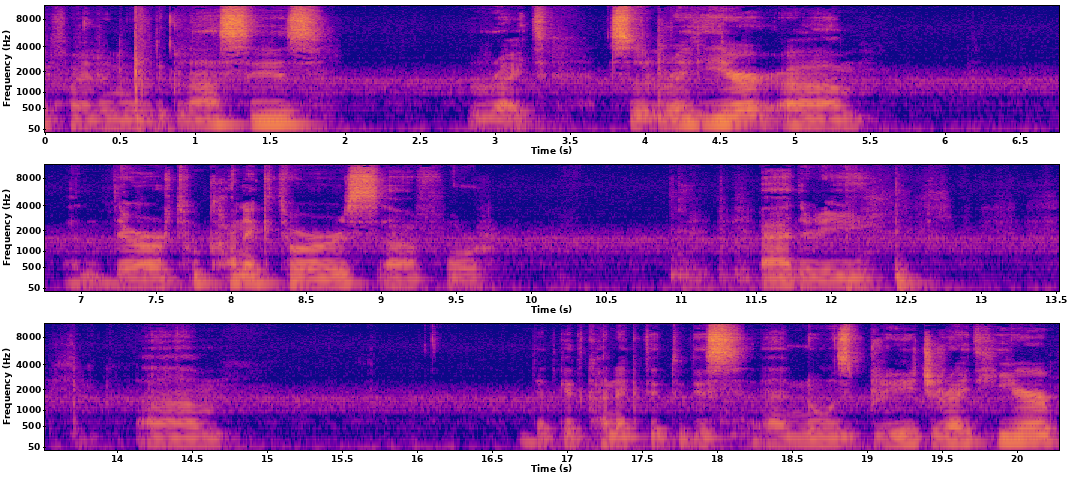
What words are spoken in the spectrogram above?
if I remove the glasses right. So right here um, there are two connectors uh, for battery um, that get connected to this uh, nose bridge right here.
